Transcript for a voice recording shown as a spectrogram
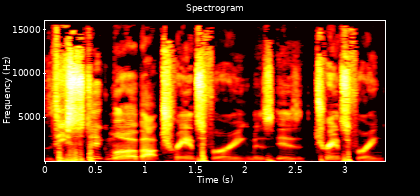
the stigma about transferring is, is transferring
